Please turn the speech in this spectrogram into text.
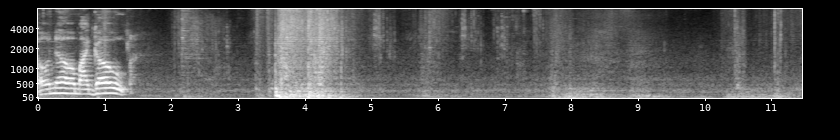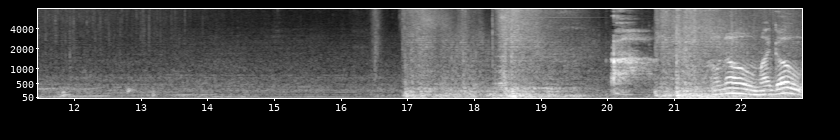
Oh no, my goat! No, my goat!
